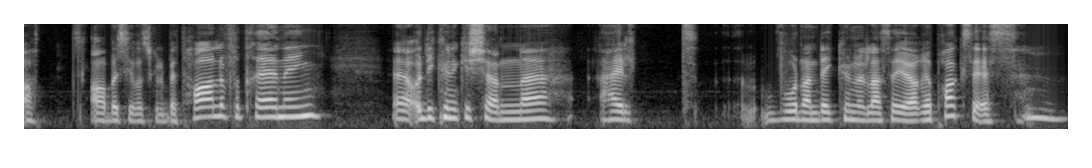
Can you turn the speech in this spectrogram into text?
at arbeidsgiver skulle betale for trening. eh, og de kunne ikke skjønne helt hvordan det kunne la seg gjøre i praksis. Eh,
